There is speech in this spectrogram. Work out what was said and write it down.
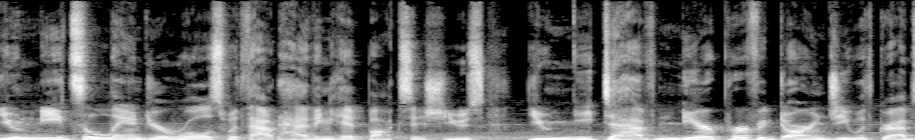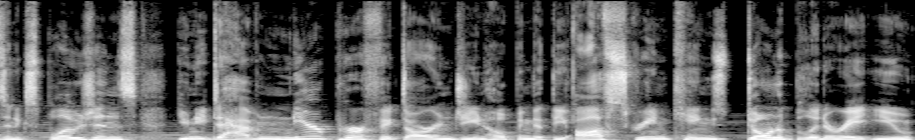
You need to land your rolls without having hitbox issues. You need to have near perfect RNG with grabs and explosions. You need to have near perfect RNG in hoping that the off-screen kings don't obliterate you.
